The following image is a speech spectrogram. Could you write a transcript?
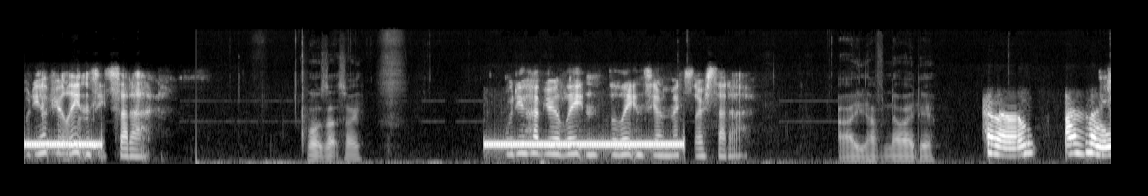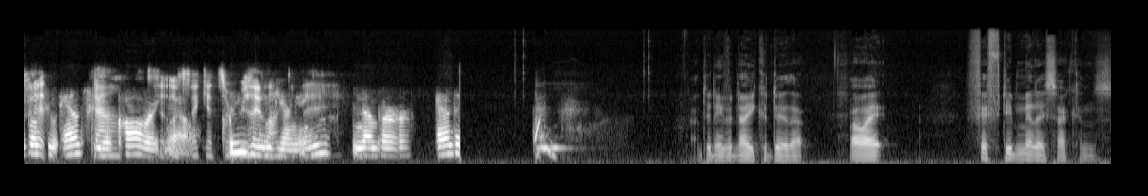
What do you have your latency set at? What was that? Sorry. What do you have your latent the latency on Mixlr set at? I have no idea. Hello. I'm unable Put to answer your call right it looks now. like it's a Please really leave long your delay. name, number, and I didn't even know you could do that. Oh wait, 50 milliseconds.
